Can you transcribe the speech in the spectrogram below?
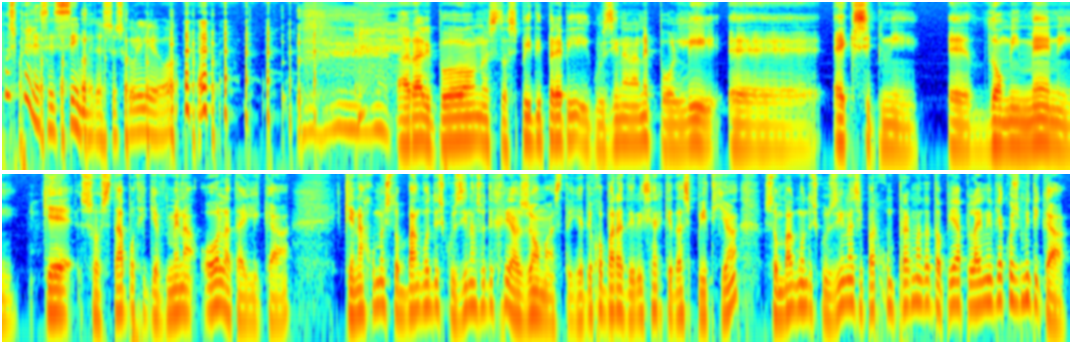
πώς πέρασες σήμερα στο σχολείο; Άρα λοιπόν, στο σπίτι πρέπει η κουζίνα να είναι πολύ ε, έξυπνη, ε, δομημένη και σωστά αποθηκευμένα όλα τα υλικά και να έχουμε στον πάγκο της κουζίνας ό,τι χρειαζόμαστε. Γιατί έχω παρατηρήσει αρκετά σπίτια, στον πάγκο της κουζίνας υπάρχουν πράγματα τα οποία απλά είναι διακοσμητικά.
